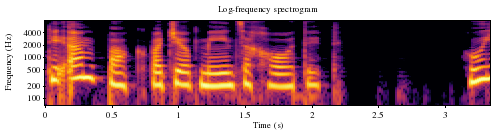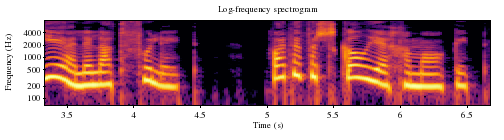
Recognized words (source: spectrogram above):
die impak wat jy op mense gehad het. Hoe jy hulle laat voel het. Wat 'n verskil jy gemaak het.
